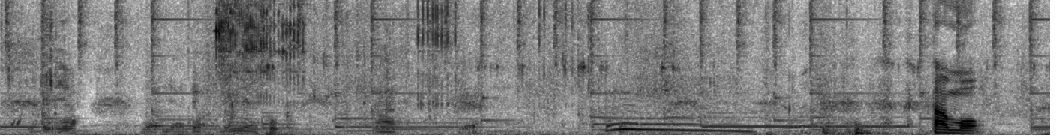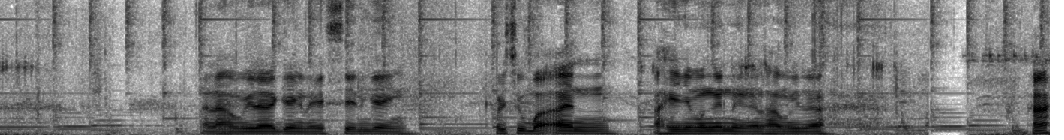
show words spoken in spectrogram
Sikit je lah. Jap, jap, jap. Punya hook. Ha, ya. Tamok. Alhamdulillah geng, lesen geng. Percubaan akhirnya mengena alhamdulillah. Ha?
